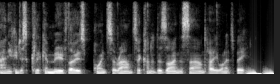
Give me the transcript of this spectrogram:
And you can just click and move those points around to kind of design the sound how you want it to be. I'm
